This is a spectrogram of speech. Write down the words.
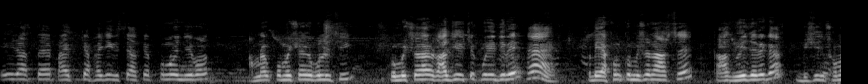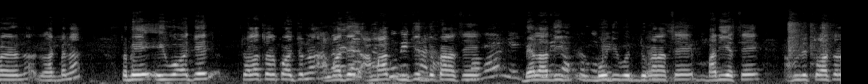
এই রাস্তায় পাইপটা ফেটে গেছে আজকে পনেরো দিন আমরা কমিশনারকে বলেছি কমিশনার রাজি হচ্ছে করে দিবে হ্যাঁ তবে এখন কমিশনার আসছে কাজ হয়ে যাবে গা বেশি সময় লাগবে না। তবে এই ওয়ার্ডে চলাচল করার জন্য আমাদের আমার নিজের দোকান আছে বেলাদির বৌদি দোকান আছে বাড়ি আছে আমাদের চলাচল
